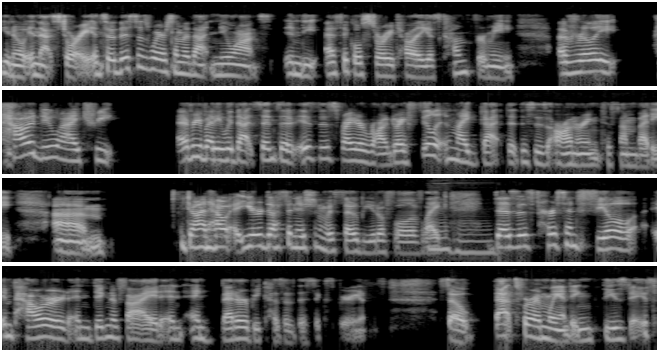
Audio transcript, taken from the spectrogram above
you know, in that story. And so this is where some of that nuance in the ethical storytelling has come for me of really how do I treat everybody with that sense of is this right or wrong? Do I feel it in my gut that this is honoring to somebody? Um, John, how your definition was so beautiful of like, mm-hmm. does this person feel empowered and dignified and, and better because of this experience? So that's where I'm landing these days.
